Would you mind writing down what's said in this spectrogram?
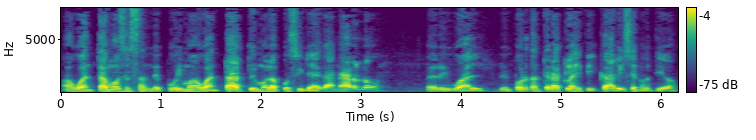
aguantamos hasta donde pudimos aguantar, tuvimos la posibilidad de ganarlo, pero igual, lo importante era clasificar y se nos dio.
